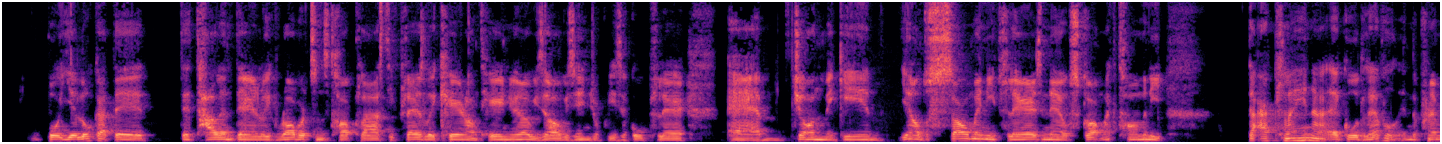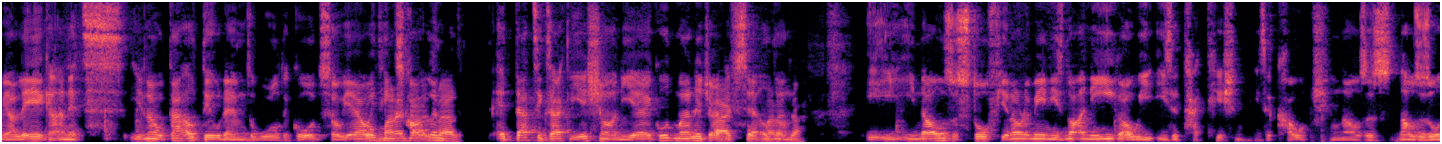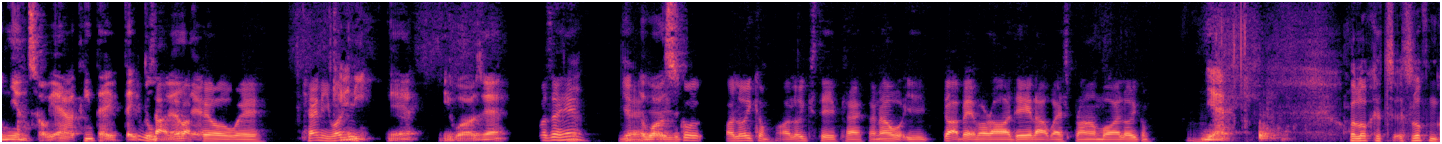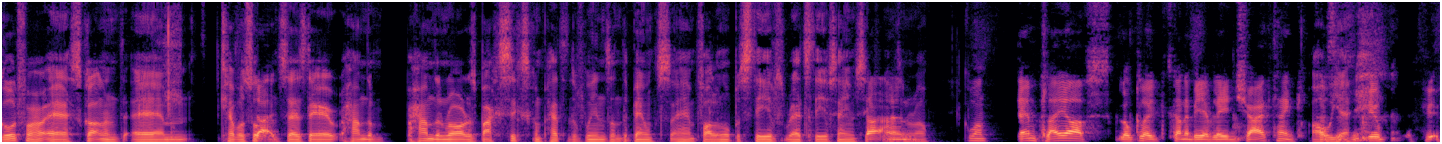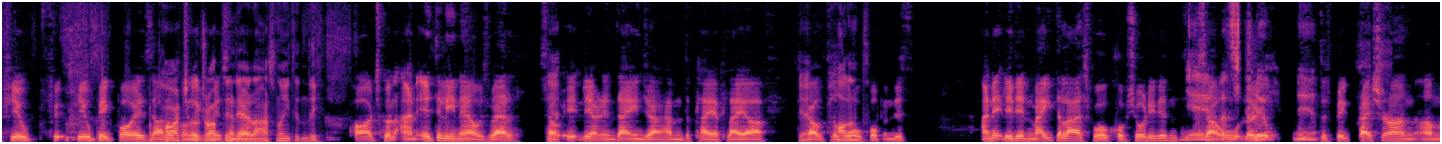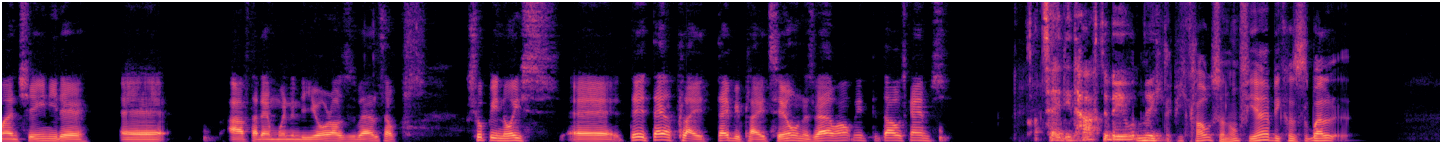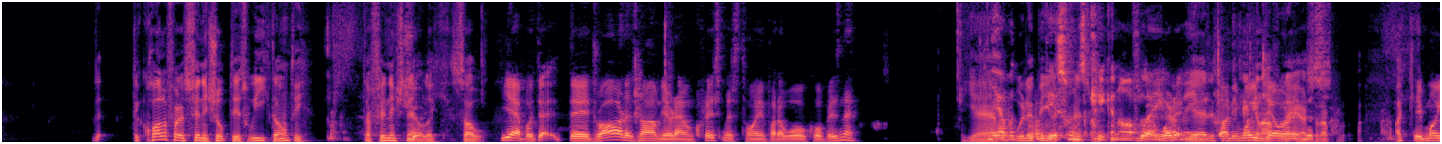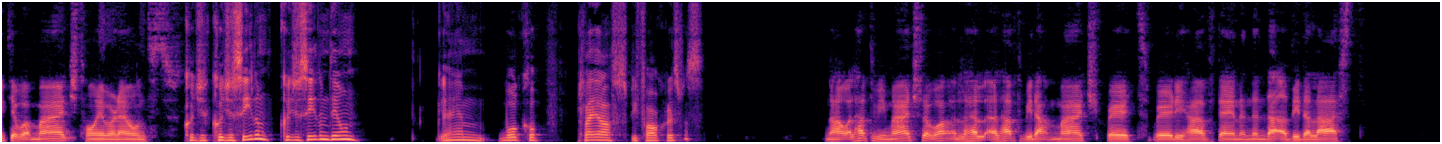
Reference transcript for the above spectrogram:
but you look at the the talent there, like Robertson's top class. The players like Kieran Tierney, you know, he's always injured, but he's a good player. Um, John McGinn, you know, there's so many players now. Scott McTominay that are playing at a good level in the Premier League, and it's you know that'll do them the world of good. So yeah, I think Scotland. well. It, that's exactly it, Sean. Yeah, good manager. Back, They've good settled on. manager. He, he- he knows his stuff. You know what I mean. He's not an ego. He, he's a tactician. He's a coach who knows his knows his onion. So yeah, I think they they've He was done at well there. Liverpool with Kenny, was he? Kenny, yeah, he was. Yeah, Was it him? Yeah, it was. He's a good, I like him. I like Steve Clarke. I know he got a bit of a raw deal at West Brom, but I like him. yeah. Well, look, it's it's looking good for uh, Scotland. Um, Kevin Sutton That- says there, Hampden Hampden Roar is back six competitive wins on the bounce, um, following up with Steve Red Steve saying six That, wins in a um, row. Go on. Them playoffs look like it's going to be a bleeding Shark Tank. Oh yeah. a few, few, few, few, few big boys. are Portugal like dropped in there out. last night, didn't they? Portugal and Italy now as well. So Yeah. Italy are in danger of having to play a playoff to Yeah. go to the Holland. World Cup, and this and Italy didn't make the last World Cup. Sure, they didn't. Yeah, so that's like, true. Yeah, there's big pressure on on Mancini there uh, after them winning the Euros as well. So should be nice. Uh, they they'll play. They'll be played soon as well, won't we? Those games. I'd say they'd have to be, wouldn't they? They'd be close enough, yeah, because well, the, the qualifiers finish up this week, don't they? They're finished now, like so. Yeah, but the, the draw is normally around Christmas time for the World Cup, isn't it? Yeah, Yeah, but but will it be this one's Christmas? kicking off Well, later. would it- maybe. Yeah, this So one's they might kicking off do it later. So I, They might do it March time around. could you could you see them? Could you see them doing um, World Cup playoffs before Christmas? No, it'll have to be March. So what? It'll, it'll have to be that March birth where they have then, and then that'll be the last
